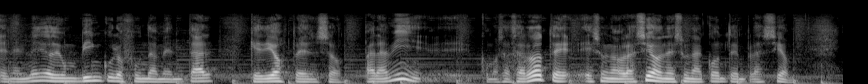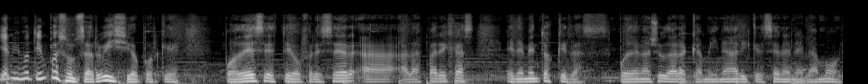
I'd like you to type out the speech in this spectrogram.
en el medio de un vínculo fundamental que Dios pensó. Para mí, eh, como sacerdote, es una oración, es una contemplación. Y al mismo tiempo es un servicio, porque podés este, ofrecer a, a las parejas elementos que las pueden ayudar a caminar y crecer en el amor.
